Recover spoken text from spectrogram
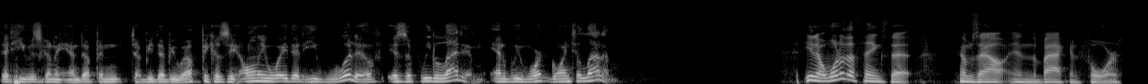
that he was going to end up in WWF because the only way that he would have is if we let him, and we weren't going to let him. You know, one of the things that comes out in the back and forth,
